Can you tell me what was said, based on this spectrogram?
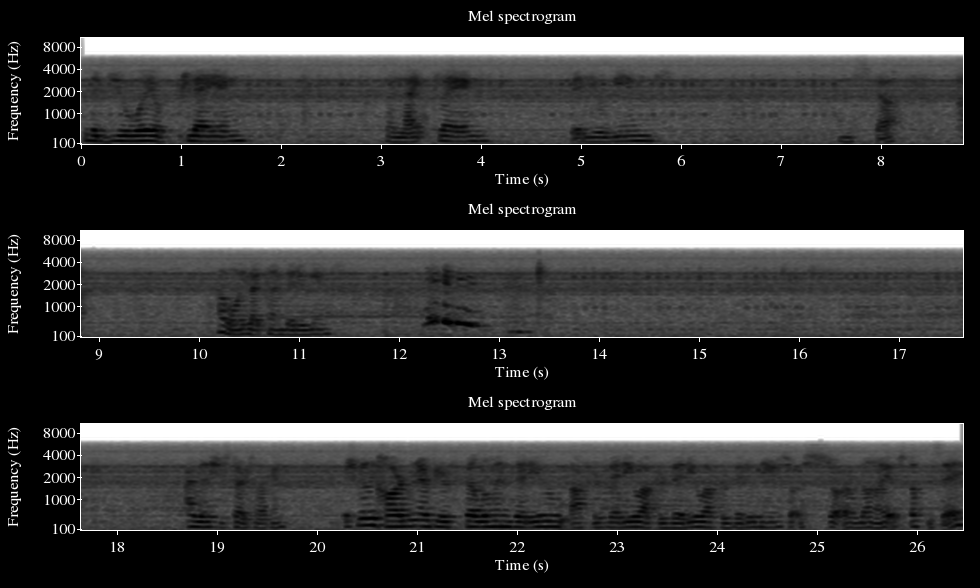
for the joy of playing. I like playing video games and stuff. I've always liked playing video games. I really should start talking. It's really hard whenever you're filming video after video after video after video, then you just sort of sort of run out of stuff to say.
